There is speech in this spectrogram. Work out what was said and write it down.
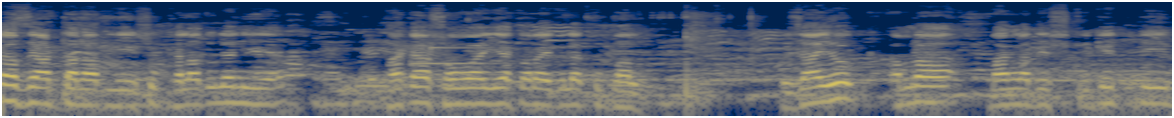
কাজে আড্ডা না দিয়ে এসব খেলাধুলা নিয়ে থাকা, সময় ইয়ে করা, এগুলো খুব ভালো। যাই হোক, আমরা বাংলাদেশ ক্রিকেট টিম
